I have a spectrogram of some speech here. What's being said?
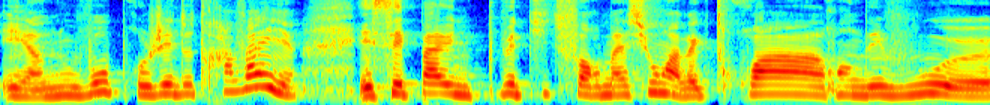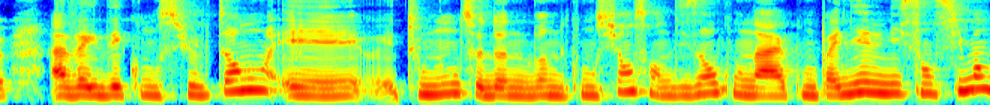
et un nouveau projet de travail. Et c'est pas une petite formation avec trois rendez-vous euh, avec des consultants et, tout le monde se donne bonne conscience en disant qu'on a accompagné le licenciement.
